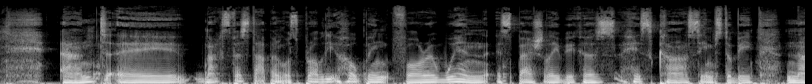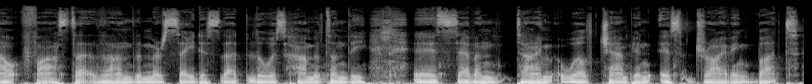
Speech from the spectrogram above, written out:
And uh, Max Verstappen was probably hoping for a win, especially because his car seems to be now faster than the Mercedes that Lewis Hamilton, the uh, seven time world champion, is driving. But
